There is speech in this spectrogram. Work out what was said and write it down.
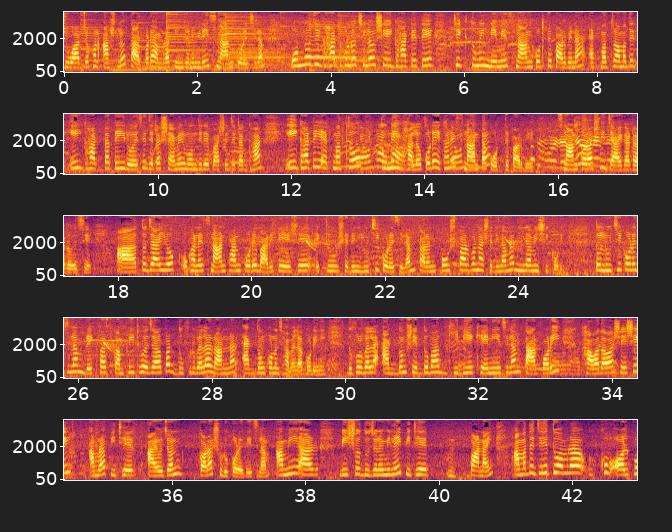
জোয়ার যখন আসলো, তারপরে আমরা তিনজনে মিলেই স্নান করেছিলাম। অন্য যে ঘাটগুলো ছিল সেই ঘাটেতে ঠিক তুমি নেমে স্নান করতে পারবে না। একমাত্র আমাদের এই ঘাটটাতেই রয়েছে যেটা শ্যামের মন্দিরের পাশে যেটা ঘাট। এই ঘাটেই একমাত্র তুমি ভালো করে এখানে স্নানটা করতে পারবে। স্নান করার সেই জায়গাটা রয়েছে। তো যাই হোক ওখানে স্নান টান করে বাড়িতে এসে একটু সেদিন লুচি করেছিলাম কারণ পৌষ পার্বণ আর সেদিন আমরা নিরামিষই করি। তো লুচি করেছিলাম ব্রেকফাস্ট কমপ্লিট হয়ে যাওয়ার পর দুপুরবেলা রান্নার একদম কোনো ঝামেলা করিনি। দুপুরবেলা একদম সেদ্ধ ভাত, ঘি দিয়ে খেয়ে নিয়েছিলাম, তারপরেই খাওয়া দাওয়া শেষেই আমরা পিঠের আয়োজন করা শুরু করে দিয়েছিলাম। আমি আর বিশ্ব দুজনে মিলেই পিঠে বানাই। আমাদের যেহেতু আমরা খুব অল্প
